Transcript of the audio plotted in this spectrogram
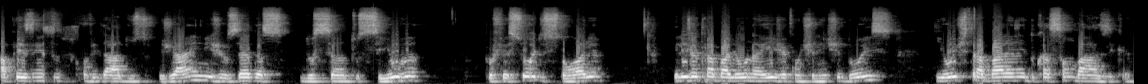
a presença dos convidados Jaime José dos Santos Silva, professor de História. Ele já trabalhou na EJA Continente 2 e hoje trabalha na Educação Básica.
